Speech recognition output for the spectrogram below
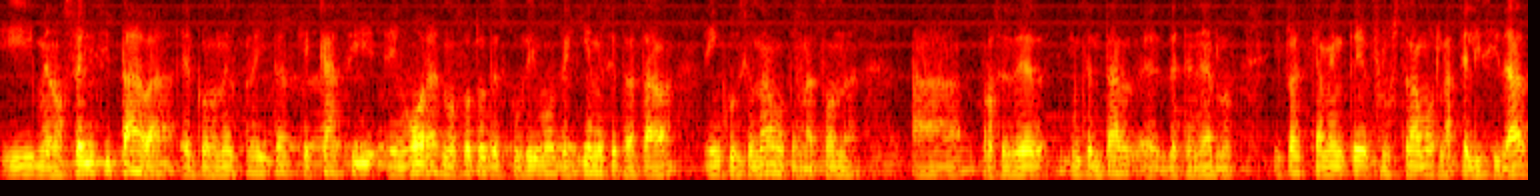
Y me nos felicitaba el coronel Freitas que casi en horas nosotros descubrimos de quiénes se trataba e incursionamos en la zona a proceder, intentar eh, detenerlos y prácticamente frustramos la felicidad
